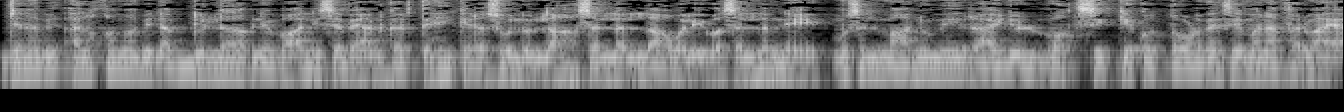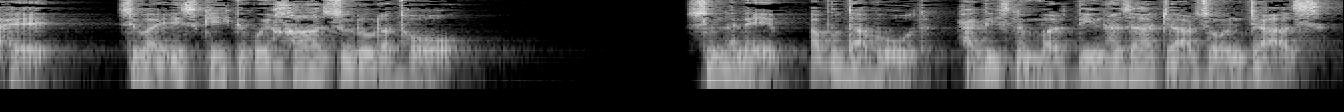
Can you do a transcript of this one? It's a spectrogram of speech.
جناب علقمہ بن عبداللہ اپنے والی سے بیان کرتے ہیں کہ رسول اللہ صلی اللہ علیہ وسلم نے مسلمانوں میں رائج الوقت سکے کو توڑنے سے منع فرمایا ہے، سوائے اس کی کہ کوئی خاص ضرورت ہو۔ سننے ابو داود، حدیث نمبر تین ہزار چار سو انچاس۔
